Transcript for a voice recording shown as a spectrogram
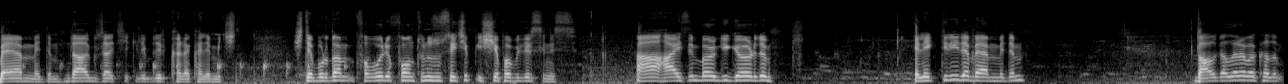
Beğenmedim. Daha güzel çekilebilir kara kalem için. İşte buradan favori fontunuzu seçip iş yapabilirsiniz. Aa Heisenberg'ü gördüm. Elektriği de beğenmedim. Dalgalara bakalım.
